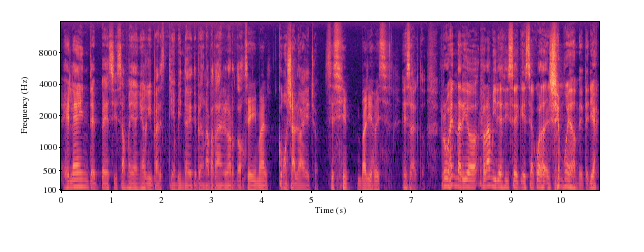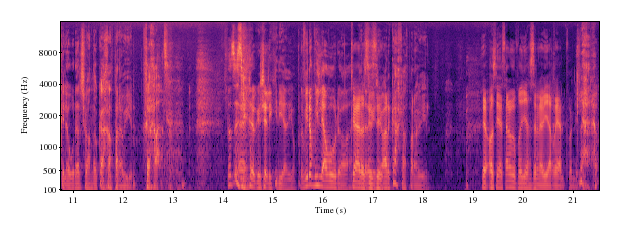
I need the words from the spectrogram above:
Elaine, te, pe- si sos medio parece- tiene pinta que te pega una patada en el orto, Sí, mal. como ya lo ha hecho. Sí, sí, varias veces. Exacto. Rubén Darío Ramírez dice que se acuerda del Shenmue donde tenías que laburar llevando cajas para vivir. Jaja. No sé si es lo que yo elegiría, digo. Prefiero mi laburo a Claro, tener sí, que sí. llevar cajas para vivir. Eh, O sea, es algo que podrías hacer en la vida real, ponle. Claro.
